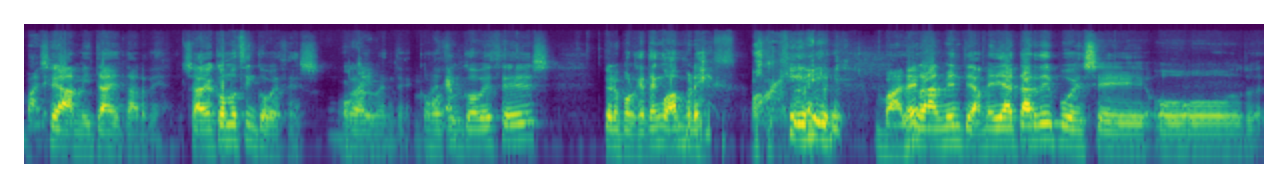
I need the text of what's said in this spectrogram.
Vale. O sea, a mitad de tarde. O sea, yo como cinco veces, realmente. Como vale. cinco veces, pero porque tengo hambre. ¿Vale? Realmente, a media tarde, pues, eh, o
